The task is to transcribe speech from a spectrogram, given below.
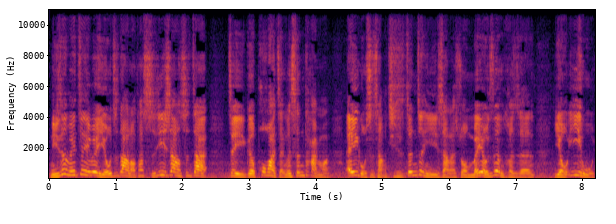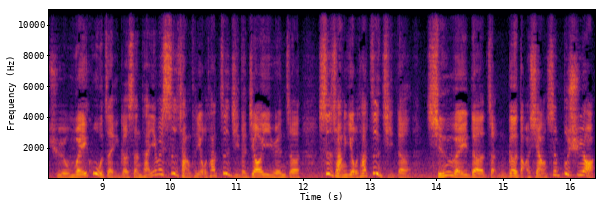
你认为这一位游资大佬他实际上是在这一个破坏整个生态吗？A 股市场其实真正意义上来说，没有任何人有义务去维护这一个生态，因为市场它有它自己的交易原则，市场有它自己的行为的整个导向，是不需要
